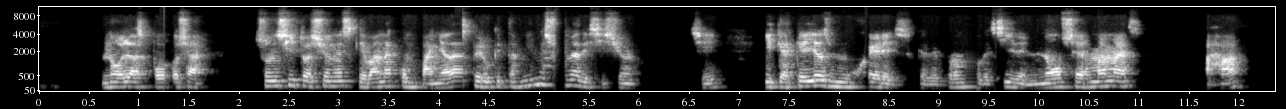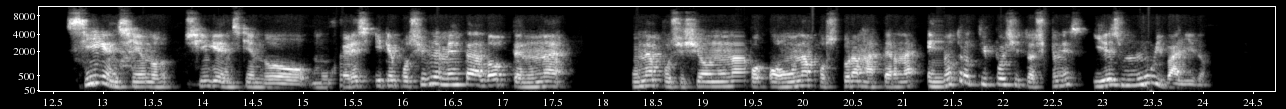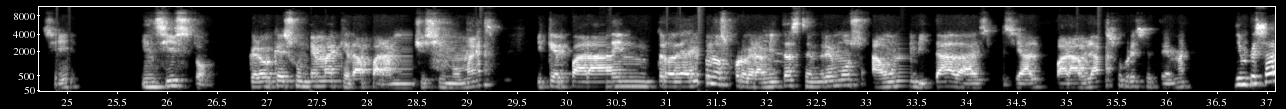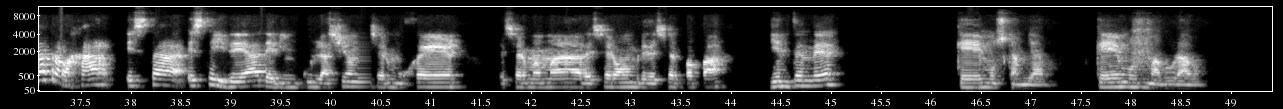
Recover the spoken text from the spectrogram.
No las, o sea, son situaciones que van acompañadas, pero que también es una decisión, ¿sí? Y que aquellas mujeres que de pronto deciden no ser mamás, ajá, siguen siendo, siguen siendo mujeres y que posiblemente adopten una una posición o una postura materna en otro tipo de situaciones y es muy válido, ¿sí? Insisto, creo que es un tema que da para muchísimo más y que para dentro de algunos programitas tendremos a una invitada especial para hablar sobre ese tema y empezar a trabajar esta, esta idea de vinculación de ser mujer, de ser mamá, de ser hombre, de ser papá y entender que hemos cambiado, que hemos madurado.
